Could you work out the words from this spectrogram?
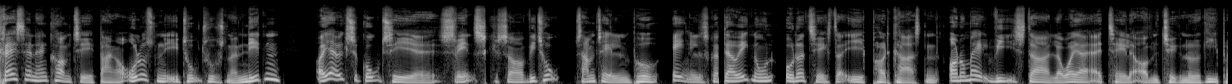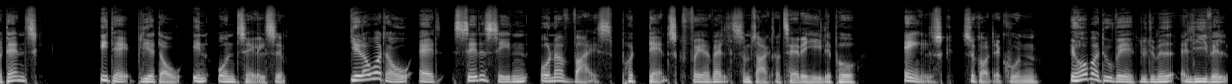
Christian han kom til Banger Olufsen i 2019, og jeg er jo ikke så god til øh, svensk, så vi tog samtalen på engelsk, og der er jo ikke nogen undertekster i podcasten. Og normalvis der lover jeg at tale om teknologi på dansk, i dag bliver dog en undtagelse. Jeg lover dog at sætte scenen undervejs på dansk, for jeg valgte som sagt at tage det hele på engelsk, så godt jeg kunne. Jeg håber, at du vil lytte med alligevel.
